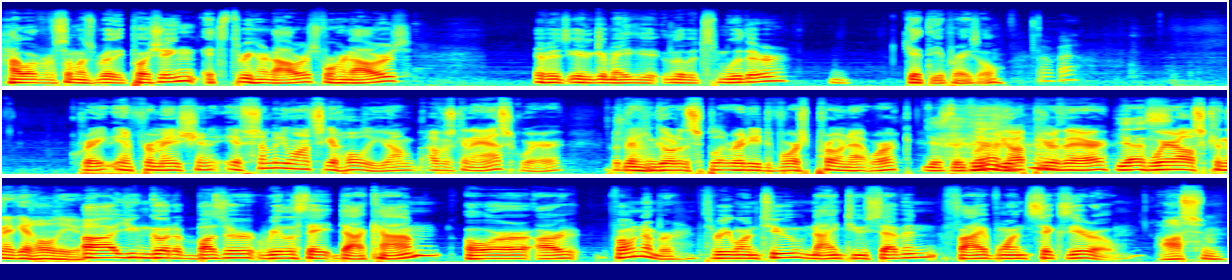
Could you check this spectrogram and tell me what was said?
However, if someone's really pushing, it's $300, $400. If it's going to make it a little bit smoother, get the appraisal. Okay. Great information. If somebody wants to get hold of you, I'm, I was going to ask where, but Sure. they can go to the Split Ready Divorce Pro Network. Yes, they Look can. you up, you're there. Yes. Where else can they get hold of you? Uh, you can go to buzzerrealestate.com or our phone number 312-927-5160. Awesome.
